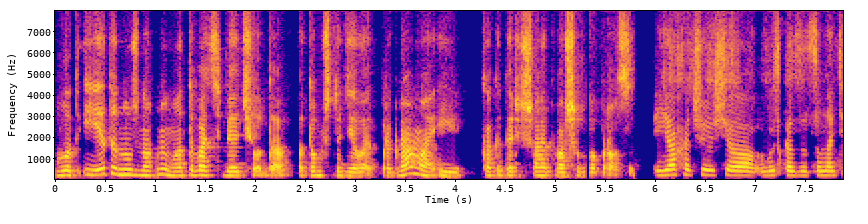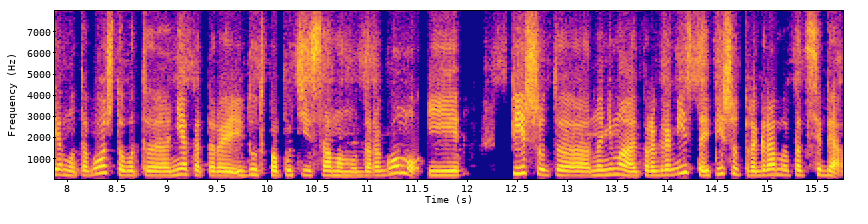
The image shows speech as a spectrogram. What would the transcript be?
Вот, и это нужно ну, отдавать себе отчет да, о том, что делает программа и как это решает ваши вопросы. Я хочу еще высказаться на тему того, что вот э, некоторые идут по пути самому дорогому и пишут, э, нанимают программиста и пишут программы под себя.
